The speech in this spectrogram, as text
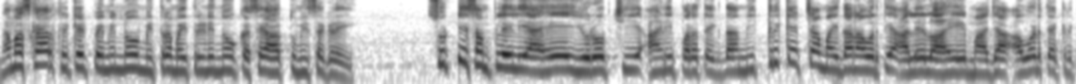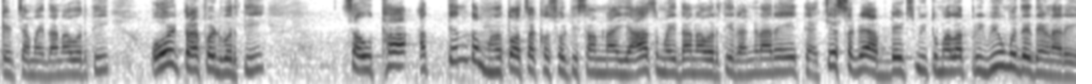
नमस्कार क्रिकेटप्रेमींनो मित्रमैत्रिणींनो कसे आहात तुम्ही सगळे? सुट्टी संपलेली आहे युरोपची आणि परत एकदा मी क्रिकेटच्या मैदानावरती आलेलो आहे माझ्या आवडत्या क्रिकेटच्या मैदानावरती ओल्ड ट्रॅफर्डवरती. चौथा अत्यंत महत्त्वाचा कसोटी सामना याच मैदानावरती रंगणार आहे. त्याचे सगळे अपडेट्स मी तुम्हाला प्रिव्ह्यूमध्ये देणार आहे.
